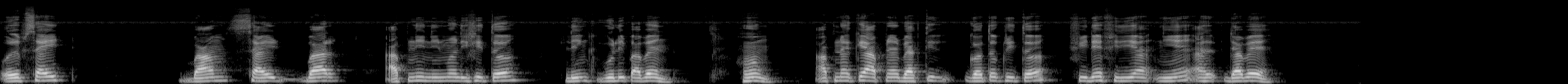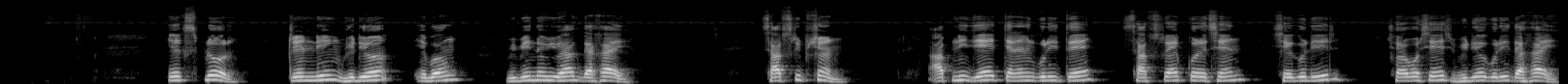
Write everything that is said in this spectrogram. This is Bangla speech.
ওয়েবসাইট, বাম সাইড বার আপনি নিম্নলিখিত লিঙ্কগুলি পাবেন। হোম, আপনাকে আপনার ব্যক্তিগতকৃত ফিডে ফিরিয়ে নিয়ে যাবে। এক্সপ্লোর, ট্রেন্ডিং ভিডিও এবং বিভিন্ন বিভাগ দেখায়। সাবস্ক্রিপশন। আপনি যে চ্যানেলগুলিতে সাবস্ক্রাইব করেছেন, সেগুলির সর্বশেষ ভিডিওগুলি দেখায়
